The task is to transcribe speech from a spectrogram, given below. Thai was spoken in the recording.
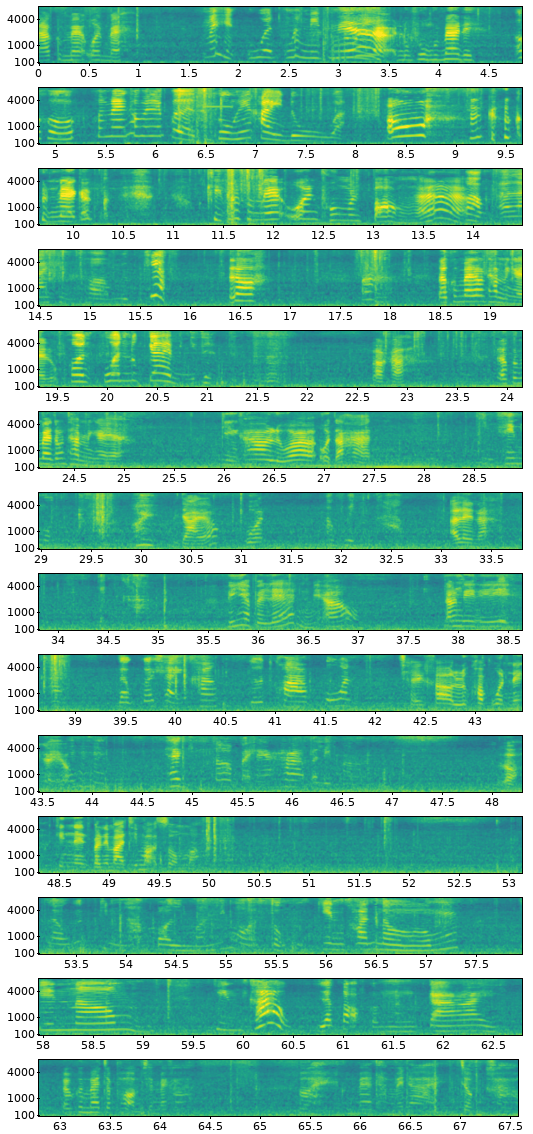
หน้าคุณแม่อ้วนไหมไม่เห็นอ้วนอ้วนนิดหเนี่ยอยดูพุงคุณแม่ดิ โอ้โหคุณแม่ก็ไม่ได้เปิดดูให้ใครดูอะ เอ้า ก็คุณแม่ก็ คิดว่าคุณแม่อ้วนพุงมันป่องอะกล่องอะไรเห็นทองอยู่เพียบเหรออะแล้วคุณแม่ต้องทำยังไงลูกคนอ้วนลูกแก้แบบนี้สิเหรอคะ แล้วคุณแม่ต้องทำยังไงอะกินข้าวหรือว่าอดอาหารกินให้หมดเฮ้ยไม่ได้แล้วอ้วนเอาเป็นข้าวอะไรนะเป็นข้าวเฮ้ยอย่าไปเล่นไม่เอา นั่งดีแล้วก็ใช้ข้าวลดความอ้วนๆใช้ข้าวลดความอ้วนได้ไงอะให้ก็ไปให้ห้าปริมาณเหรอ กินในปริมาณที่เหมาะสมเหรอแล้วก็กินน้ำปริมาณที่เหมาะสม กินขนม กินนม กินข้าว แล้วก็ออกกำ ลังกายแล้วคุณแม่จะผอมใช่ไหมคะโอ้ยคุณแม่ทำไม่ได้ จบข่าว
